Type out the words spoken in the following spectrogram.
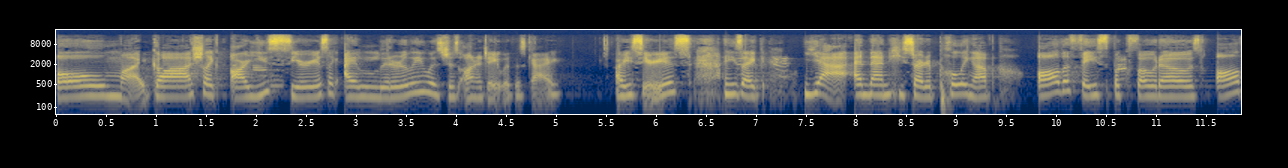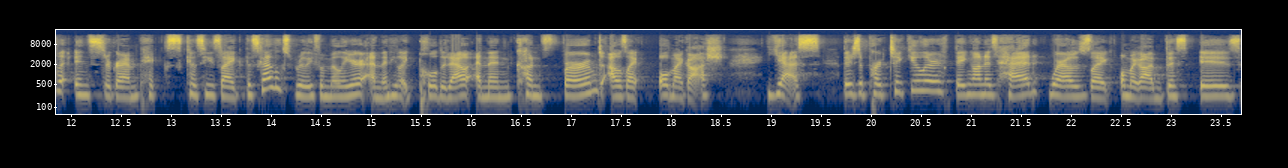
oh my gosh. Like, are you serious? Like, I literally was just on a date with this guy. Are you serious? And he's like, yeah. And then he started pulling up all the Facebook photos, all the Instagram pics, because he's like, this guy looks really familiar. And then he like pulled it out and then confirmed. I was like, oh my gosh, yes. There's a particular thing on his head where I was like, oh my God, this is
